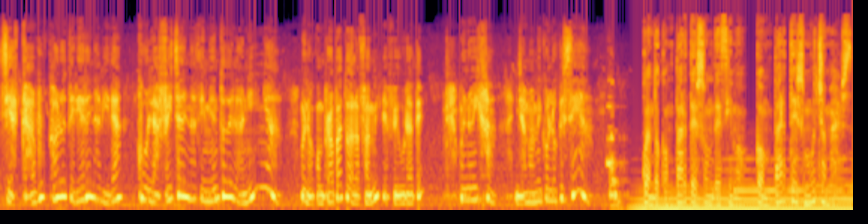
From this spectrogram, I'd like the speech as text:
Si hasta ha buscado lotería de Navidad con la fecha de nacimiento de la niña. Bueno, ha comprado para toda la familia, figúrate. Bueno, hija, llámame con lo que sea. Cuando compartes un décimo, compartes mucho más.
